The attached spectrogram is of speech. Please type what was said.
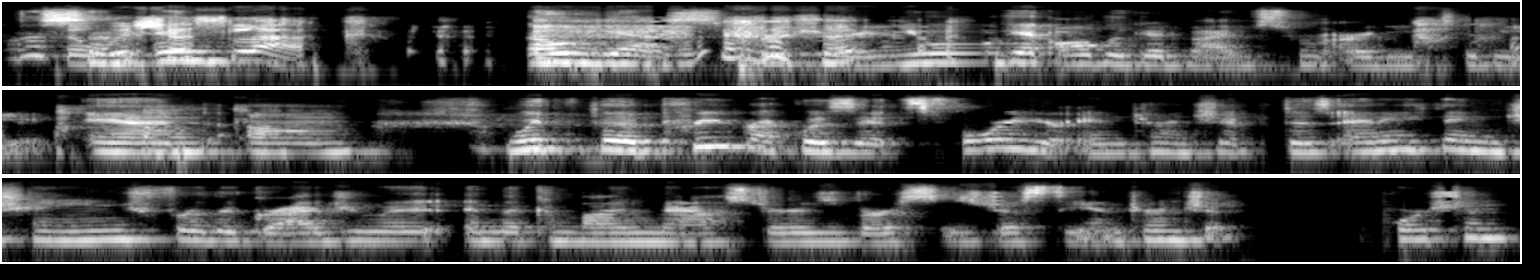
Awesome. So wish and, us luck. oh yes, for sure. You will get all the good vibes from RD2B. And okay. um, with the prerequisites for your internship, does anything change for the graduate in the combined masters versus just the internship portion?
